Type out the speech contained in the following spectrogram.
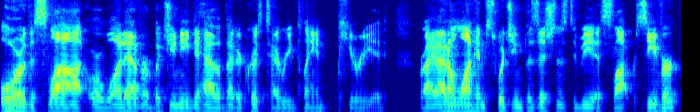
or the slot or whatever. But you need to have a better Chris Tyree plan. Period. Right. I don't want him switching positions to be a slot receiver.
